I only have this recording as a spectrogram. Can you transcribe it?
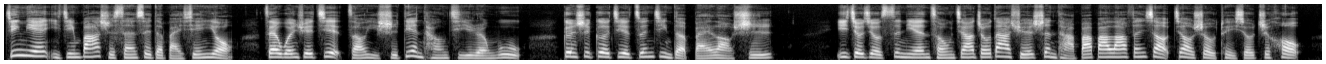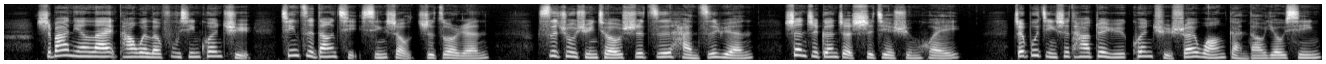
今年已经八十三岁的白先勇，在文学界早已是殿堂级人物。更是各界尊敬的白老师。一九九四年从加州大学圣塔芭芭拉分校教授退休之后，十八年来，他为了复兴昆曲，亲自当起新手制作人，四处寻求师资和资源，甚至跟着世界巡回。这不仅是他对于昆曲衰亡感到忧心，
